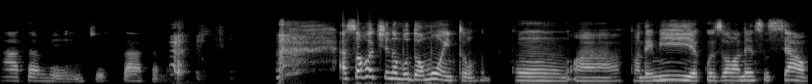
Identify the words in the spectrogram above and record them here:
Exatamente, exatamente. A sua rotina mudou muito com a pandemia, com o isolamento social?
